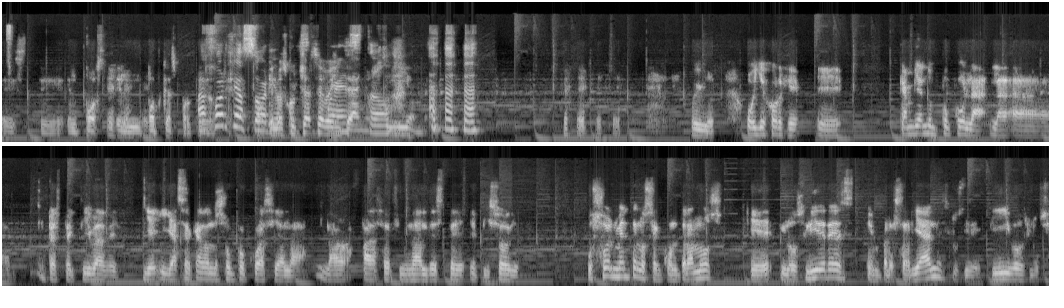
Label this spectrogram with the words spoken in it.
este el post, el podcast porque, a Jorge Osorio, lo escuché hace 20 años. Sí, Muy bien. Oye, Jorge, eh, cambiando un poco la, perspectiva de, y, acercándonos un poco hacia la, fase final de este episodio, usualmente nos encontramos que los líderes empresariales, los directivos, los,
